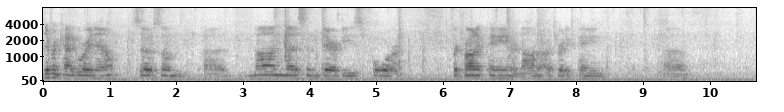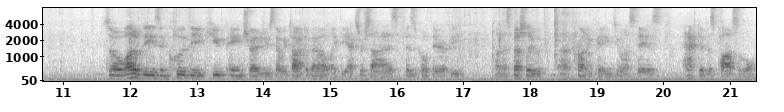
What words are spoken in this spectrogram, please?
different category now. So some uh, non-medicine therapies for for chronic pain or non-arthritic pain. Um, so a lot of these include the acute pain strategies that we talked about, like the exercise, physical therapy, um, especially with uh, chronic pains. You want to stay as active as possible.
